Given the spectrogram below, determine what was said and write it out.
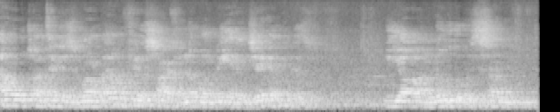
I don't want y'all to take this wrong. but I don't feel sorry for no one being in jail because we all knew it was something.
